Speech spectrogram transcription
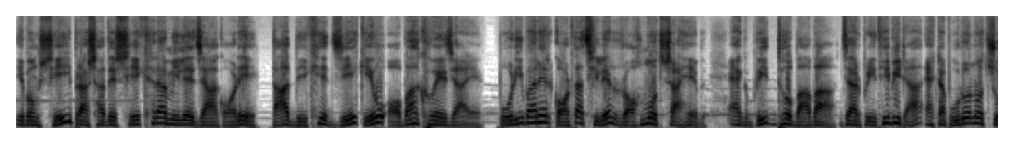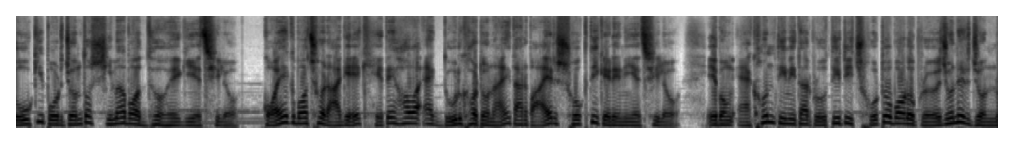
এবং সেই প্রাসাদে শেখরা মিলে যা করে তা দেখে যে কেউ অবাক হয়ে যায়। পরিবারের কর্তা ছিলেন রহমত সাহেব, এক বৃদ্ধ বাবা, যার পৃথিবীটা একটা পুরনো চৌকি পর্যন্ত সীমাবদ্ধ হয়ে গিয়েছিল। কয়েক বছর আগে খেতে হওয়া এক দুর্ঘটনায় তার পায়ের শক্তি কেড়ে নিয়েছিল এবং এখন তিনি তার প্রতিটি ছোট বড় প্রয়োজনের জন্য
